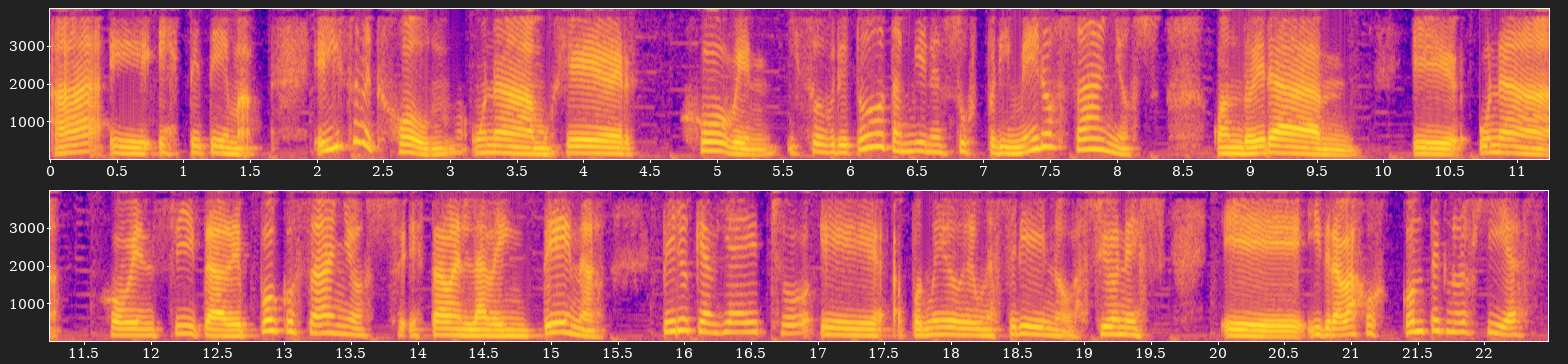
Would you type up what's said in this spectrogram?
a eh, este tema. Elizabeth Holm, una mujer joven y sobre todo también en sus primeros años, cuando era eh, una jovencita de pocos años, estaba en la veintena, pero que había hecho eh, por medio de una serie de innovaciones eh, y trabajos con tecnologías,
